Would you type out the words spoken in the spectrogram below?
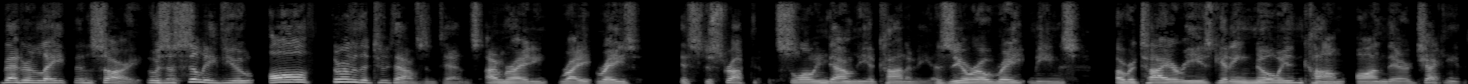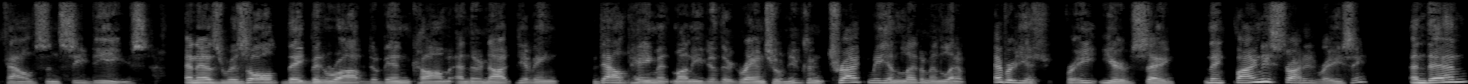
better late than sorry. It was a silly view all through the 2010s. I'm writing, right, raise. It's destructive, it's slowing down the economy. A zero rate means a retirees getting no income on their checking accounts and CDs. And as a result, they've been robbed of income and they're not giving down payment money to their grandchildren. You can track me and let them and let them every issue for eight years saying they finally started raising and then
